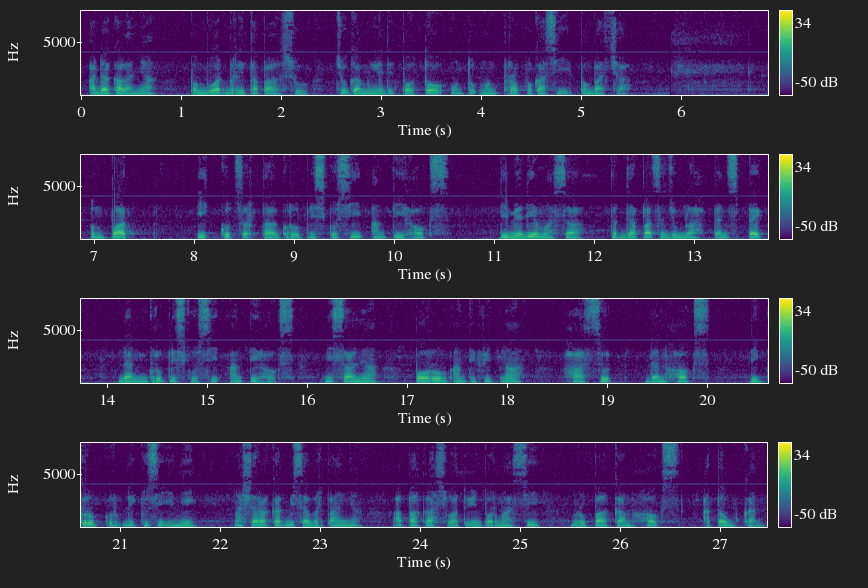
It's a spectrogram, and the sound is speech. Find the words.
Ada kalanya, pembuat berita palsu juga mengedit foto untuk memprovokasi pembaca. 4. Ikut serta grup diskusi anti-hoax. Di media massa, terdapat sejumlah fanspage dan grup diskusi anti-hoax, misalnya forum anti-fitnah, hasut, dan hoax. Di grup-grup diskusi ini, masyarakat bisa bertanya apakah suatu informasi merupakan hoax atau bukan.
